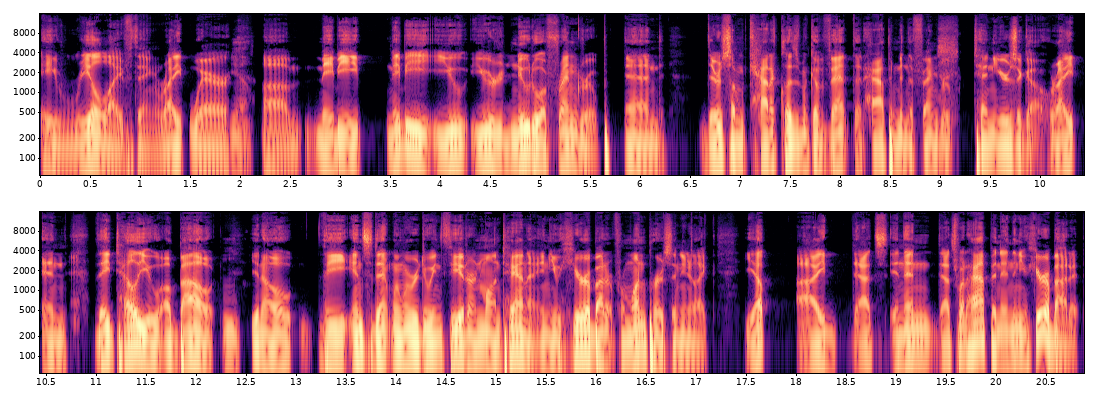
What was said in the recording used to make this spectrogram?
a real life thing, right? Where Yeah. um, maybe maybe you you're new to a friend group and there's some cataclysmic event that happened in the friend group 10 years ago right? And they tell you about Mm. you know the incident when we were doing theater in montana and you hear about it from one person and you're like yep i that's and then that's what happened and then you hear about it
